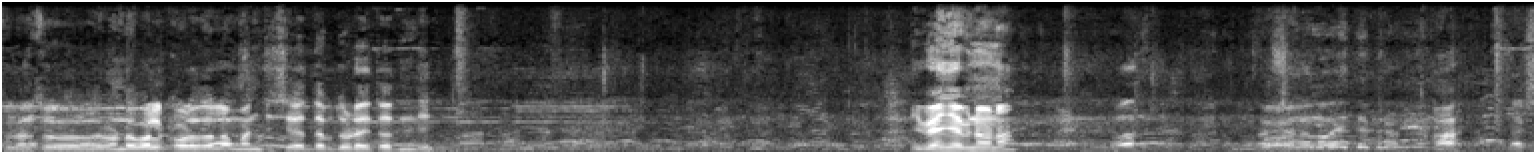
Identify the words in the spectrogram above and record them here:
ఫ్రెండ్స్ రెండు వేల కొడదలో మంచి సేద్దెబ్బతుడు అవుతుంది. ఇవేం చెప్పినావునా లక్ష నలభై ఐదు చెప్పిన? లక్ష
